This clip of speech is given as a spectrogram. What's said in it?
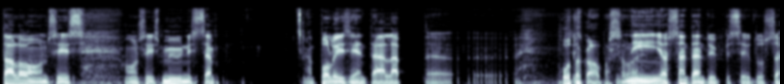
talo on siis, on siis myynnissä poliisien täällä äh, Huutokaupassa vai? Niin, jossain tämän tyyppisessä jutussa.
